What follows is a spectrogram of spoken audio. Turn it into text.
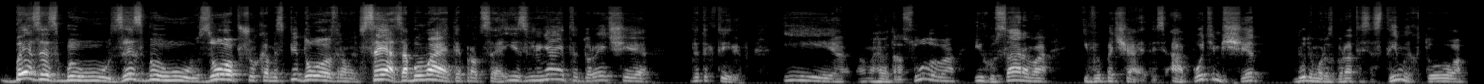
Без СБУ, з СБУ, з обшуками, з підозрами, все забуваєте про це і звільняєте, до речі, детективів і Расулова, і Гусарова, і вибачаєтесь. А потім ще будемо розбиратися з тими, хто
